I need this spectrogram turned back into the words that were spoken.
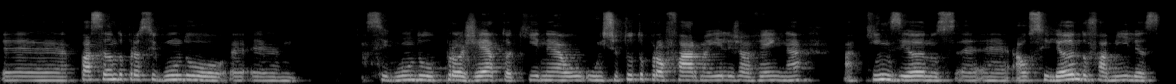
É, passando para o segundo segundo projeto aqui, né, o, o Instituto Profarma, ele já vem, né, há 15 anos auxiliando famílias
